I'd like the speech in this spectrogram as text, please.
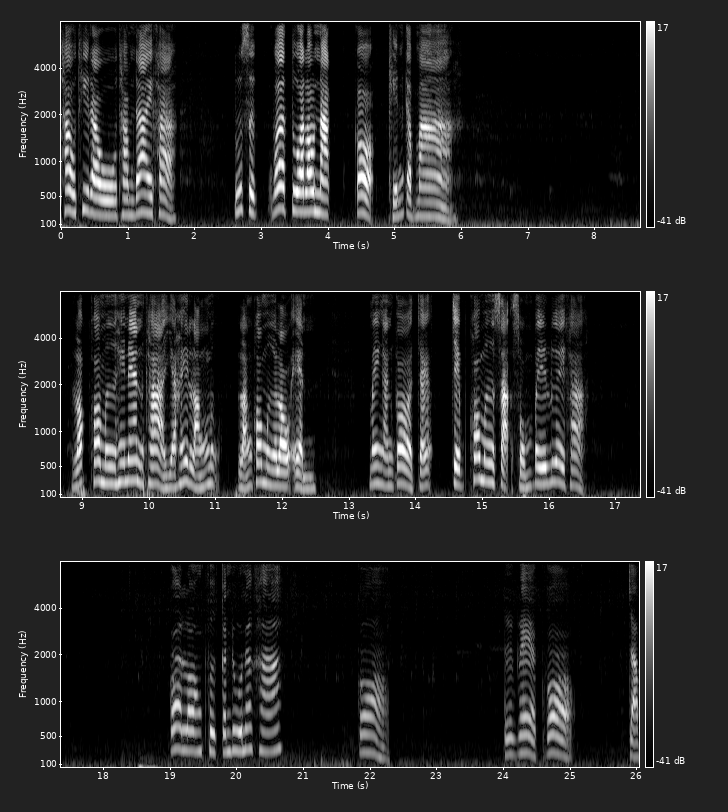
เท่าที่เราทำได้ค่ะ รู้สึกว่าตัวเราหนักก็เข็นกลับมา ล็อกข้อมือให้แน่นค่ะ อย่าให้หลังหลังข้อมือเราแอนไม่งั้นก็จะเจ็บข้อมือสะสมไปเรื่อยค่ะ ก็ลองฝึกกันดูนะคะ ก็ แรกๆก็จับ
